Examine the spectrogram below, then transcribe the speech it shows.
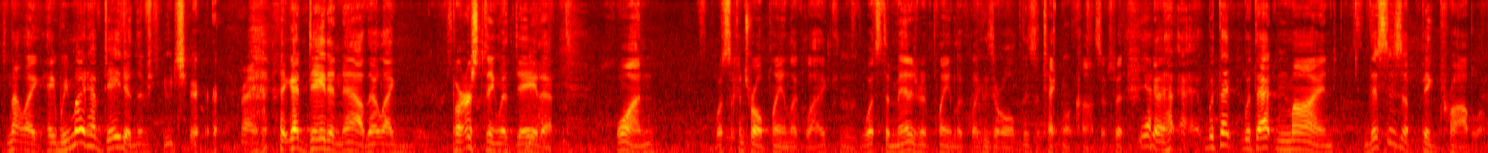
It's not like, hey, we might have data in the future. Right. they got data now. They're like bursting with data. Yeah. One, what's the control plane look like? Mm. What's the management plane look like? These are all these are technical concepts. But yeah. you know, with that with that in mind, this is a big problem.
